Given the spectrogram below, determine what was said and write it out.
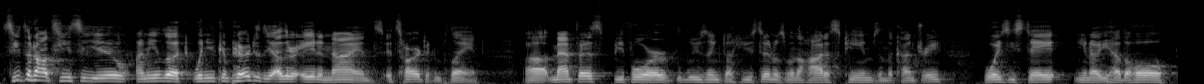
Seton Hall TCU, I mean, look, when you compare it to the other eight and nines, it's hard to complain. Uh, Memphis, before losing to Houston, was one of the hottest teams in the country. Boise State, you know, you have the whole,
